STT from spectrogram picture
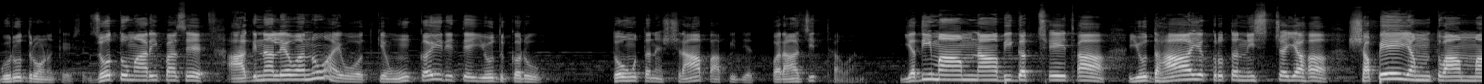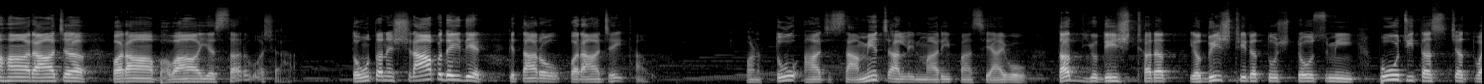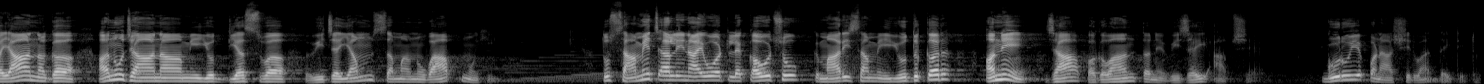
ગુરુ દ્રોણ કહે છે, જો તું મારી પાસે આજ્ઞા લેવા ન આવ્યો હોત કે હું કઈ રીતે યુદ્ધ કરું, તો હું તને શ્રાપ આપી દેત, પરાજિત થવાનો. યદિ મામ નાભિગચ્છેથા યુદ્ધાય કૃત નિશ્ચય, શપેયમ ત્વામ મહારાજ, પરાભવાય સર્વશ. તો હું તને શ્રાપ દઈ દેત કે તારો પરાજય થાવ. પણ તું આજ સામે ચાલીને મારી પાસે આવ્યો તદ યુધિષ્ઠર યુધિષ્ઠિર તુષ્ટોસ્મી પૂજિતશ્ચ ત્વયા નઘ અનુજાનામી યુદ્ધસ્વ વિજયમ સમનુવાપનુહી તું સામે ચાલીને આવ્યો એટલે કહું છું કે મારી સામે યુદ્ધ કર અને જા ભગવાન તને વિજય આપશે ગુરુએ પણ આશીર્વાદ દઈ દીધો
